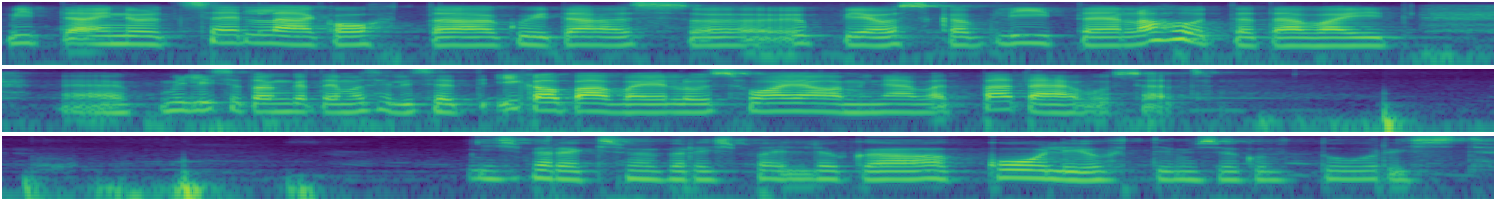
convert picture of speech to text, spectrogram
mitte ainult selle kohta, kuidas õppija oskab liita ja lahutada, vaid eh, millised on ka tema sellised igapäevaelus vajaminevad pädevused siis me rääkisime päris palju ka koolijuhtimise kultuurist.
